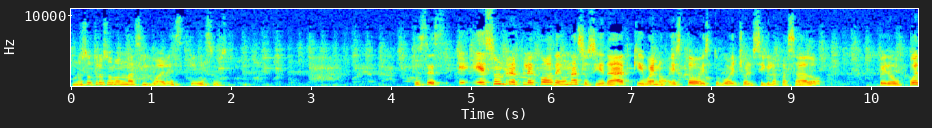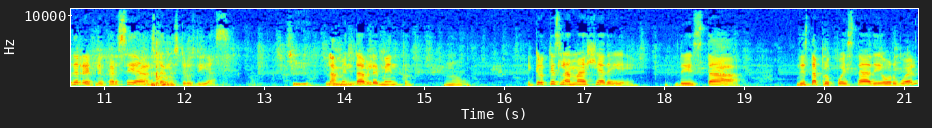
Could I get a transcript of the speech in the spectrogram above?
nosotros somos más iguales que esos. Entonces, e- es un reflejo de una sociedad que, bueno, esto estuvo hecho el siglo pasado, pero puede reflejarse hasta nuestros días Sí. lamentablemente, ¿no? Y creo que es la magia de, de esta de esta propuesta de Orwell,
